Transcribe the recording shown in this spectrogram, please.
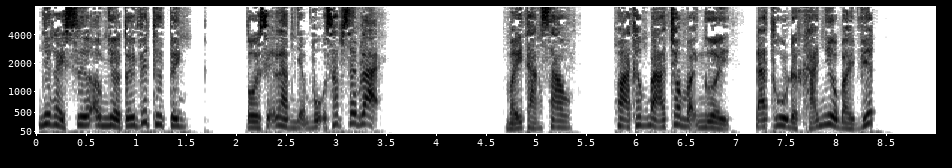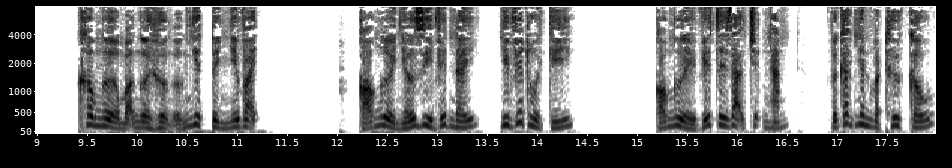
nhưng ngày xưa ông nhờ tôi viết thư tình. Tôi sẽ làm nhiệm vụ sắp xếp lại. Mấy tháng sau, Hòa thông báo cho mọi người đã thu được khá nhiều bài viết. Không ngờ mọi người hưởng ứng nhiệt tình như vậy. Có người nhớ gì viết nấy, như viết hồi ký. Có người viết dưới dạng chuyện ngắn, với các nhân vật hư cấu.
